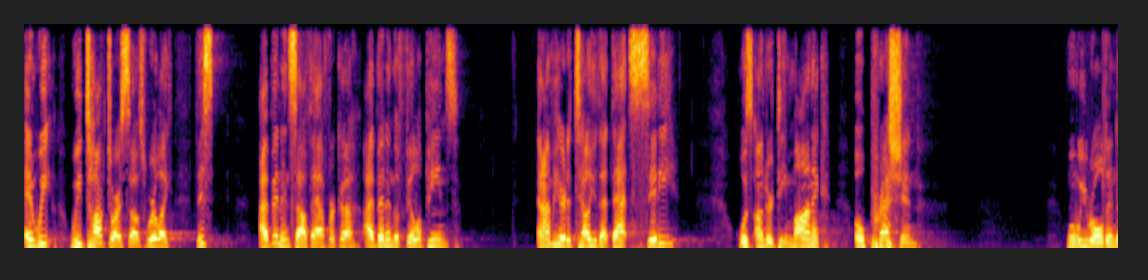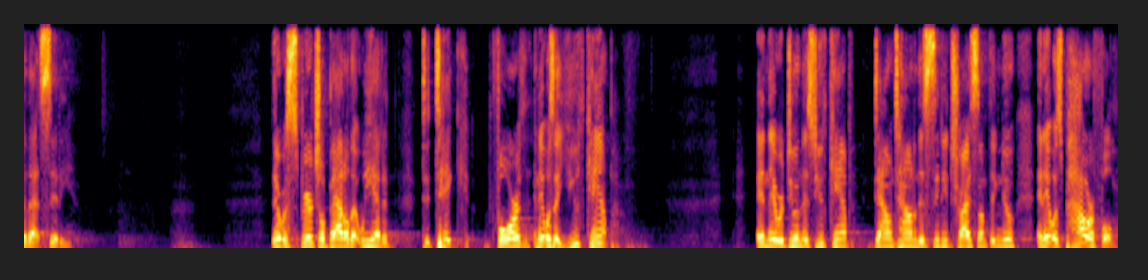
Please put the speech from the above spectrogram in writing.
And we we talked to ourselves, we're like, this, I've been in South Africa, I've been in the Philippines, and I'm here to tell you that that city was under demonic oppression when we rolled into that city. There was spiritual battle that we had to, to take forth, and it was a youth camp. And they were doing this youth camp downtown in the city to try something new, and it was powerful.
